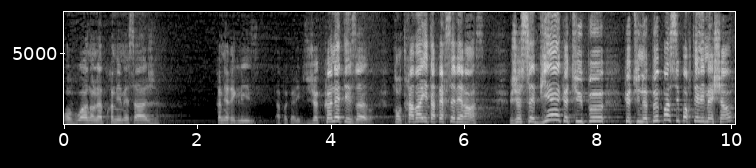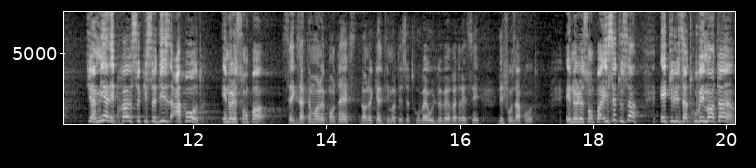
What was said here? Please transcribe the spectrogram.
on voit dans le premier message, première église, Apocalypse. Je connais tes œuvres, ton travail et ta persévérance. Je sais bien que tu peux, que tu ne peux pas supporter les méchants. Tu as mis à l'épreuve ceux qui se disent apôtres et ne le sont pas c'est exactement le contexte dans lequel Timothée se trouvait où il devait redresser des faux apôtres. Et ne le sont pas. Il sait tout ça. Et tu les as trouvés menteurs,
